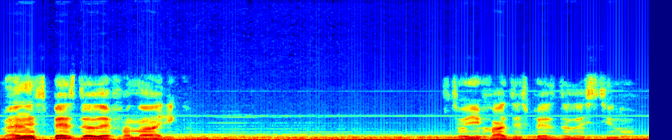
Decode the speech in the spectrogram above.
Мене спиздили фонарик. З цієї хати спиздили стіну.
